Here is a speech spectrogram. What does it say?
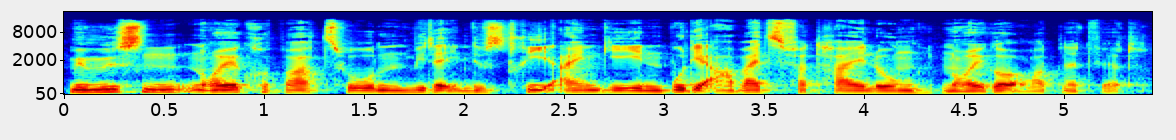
wir müssen neue Kooperationen mit der Industrie eingehen, wo die Arbeitsverteilung neu geordnet wird.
